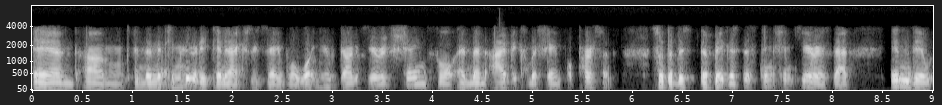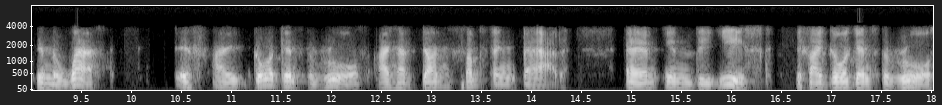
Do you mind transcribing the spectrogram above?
And um, and then the community can actually say, well, what you've done here is shameful, and then I become a shameful person. So the the biggest distinction here is that in the in the West, if I go against the rules, I have done something bad. And in the East, if I go against the rules,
